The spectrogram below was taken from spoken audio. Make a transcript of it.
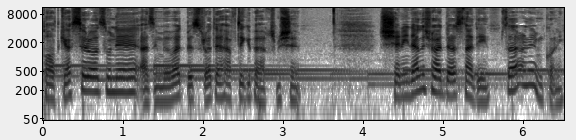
پادکست رازونه. از این به بعد به صورت هفتگی پخش میشه. شنیدن شاید دست ندین. ضرر نمی‌کنی.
